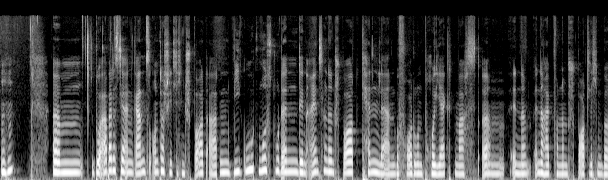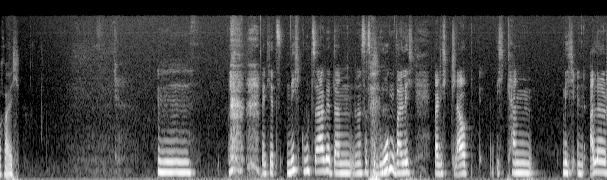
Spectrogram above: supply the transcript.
Mhm. Ähm, du arbeitest ja in ganz unterschiedlichen Sportarten. Wie gut musst du denn den einzelnen Sport kennenlernen, bevor du ein Projekt machst ähm, in, innerhalb von einem sportlichen Bereich? Mm. Wenn ich jetzt nicht gut sage, dann, dann ist das gelogen, weil ich, weil ich glaube, ich kann mich in alle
